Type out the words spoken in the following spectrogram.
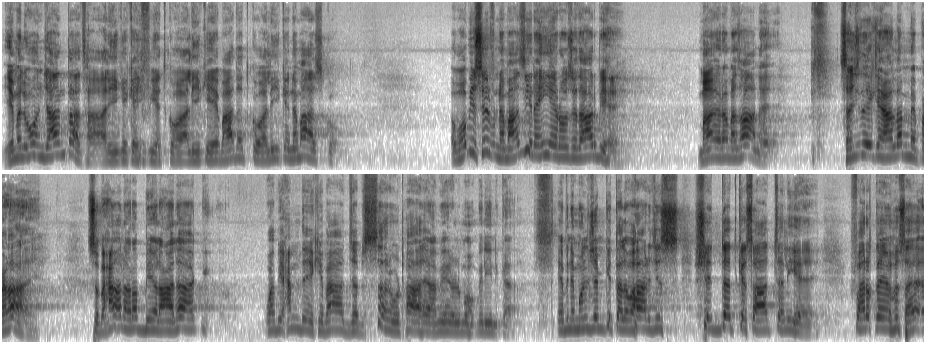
یہ ملعون جانتا تھا علی کی کیفیت کو، علی کی عبادت کو، علی کے نماز کو۔ وہ بھی صرف نماز ہی نہیں ہے روزہ دار بھی ہے۔ ماہ رمضان ہے۔ سجدے کے عالم میں پڑا ہے۔ سبحان رب العلیٰ و بحمدے کے بعد جب سر اٹھا ہے امیر المحمرین کا۔ ابن ملجم کی تلوار جس شدت کے ساتھ چلی ہے۔ فرق حسین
